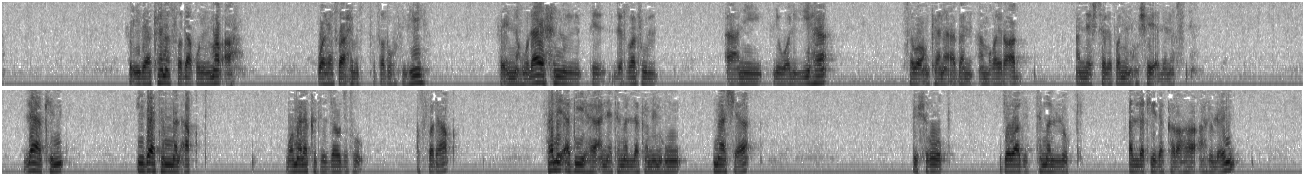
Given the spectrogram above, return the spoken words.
فإذا كان الصداق للمرأة وهي صاحبة التصرف فيه فإنه لا يحل للرجل أعني لوليها سواء كان أبا أم غير أب أن يشترط منه شيئا لنفسه. لكن إذا تم العقد وملكت الزوجة الصداق فلأبيها أن يتملك منه ما شاء بشروط جواز التملك التي ذكرها أهل العلم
